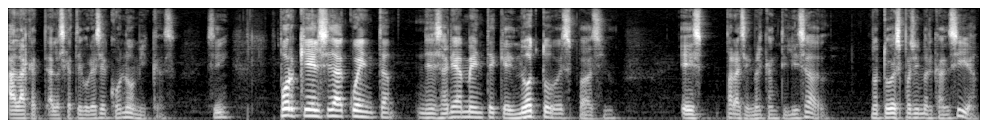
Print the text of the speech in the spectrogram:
a, las categorías económicas, ¿sí? Porque él se da cuenta necesariamente que no todo espacio es para ser mercantilizado, no todo espacio es mercancía.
